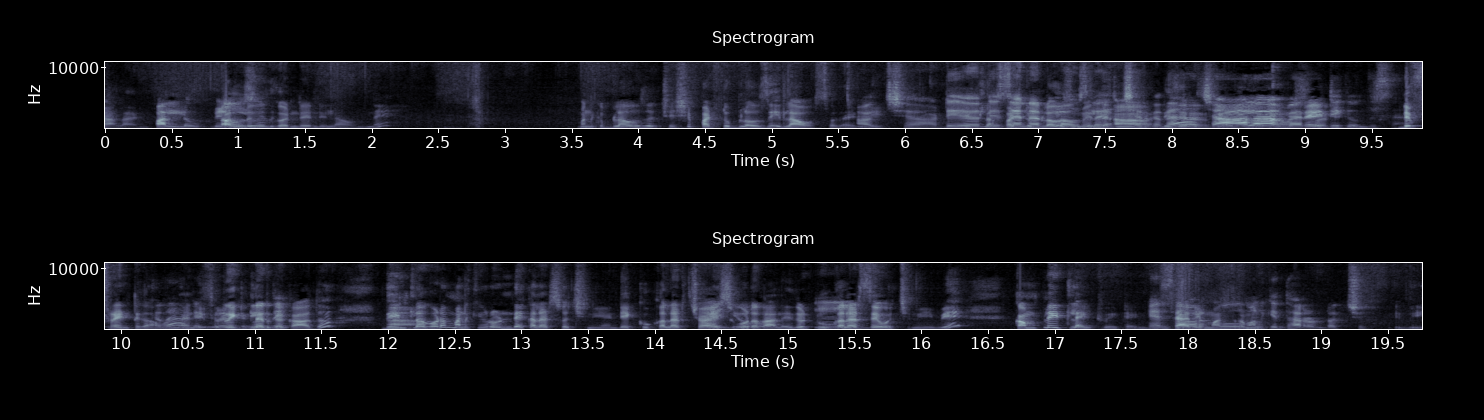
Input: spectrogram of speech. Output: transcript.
చాలా అండి. పళ్ళు పళ్ళు బ్లౌజ్ ఇదిగోండి ఇలా ఉంది. మనకి బ్లౌజ్ వచ్చేసి పట్టు బ్లౌజ్ ఇలా వస్తుంది చాలా వెరైటీగా ఉంది డిఫరెంట్గా? ఉందండి. రెగ్యులర్గా. కాదు. దీంట్లో కూడా మనకి రెండే కలర్స్ వచ్చినాయి అండి ఎక్కువ కలర్ చాయిస్. కూడా రాలేదు. టూ. కలర్సే వచ్చినాయి ఇవి కంప్లీట్ లైట్ వెయిట్ అండి శారీ మాత్రం. మనకి ధర ఉండొచ్చు? ఇది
